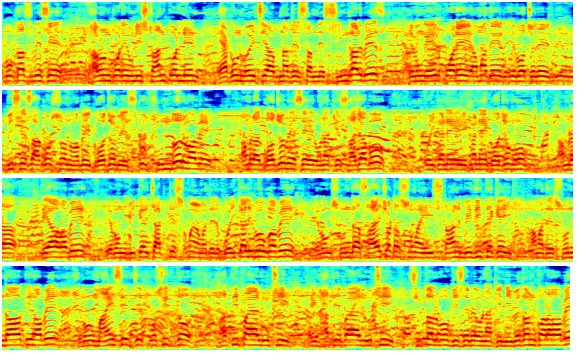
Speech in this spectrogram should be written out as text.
অবকাশ বেশে ধারণ করে উনি স্নান করলেন। এখন হয়েছে আপনাদের সামনে সিঙ্গার বেশ এবং এরপরে আমাদের এবছরের বিশেষ আকর্ষণ হবে গজবেশ। খুব সুন্দরভাবে আমরা গজবেশে ওনাকে সাজাবো। ওইখানে, এখানে গজভোগ আমরা দেওয়া হবে এবং বিকেল চারটের সময় আমাদের বৈকালী ভোগ হবে এবং সন্ধ্যা সাড়ে ছটার সময় এই স্নান বেদি থেকেই আমাদের সন্ধ্যাহতি হবে এবং মাইসের যে প্রসিদ্ধ হাতি পায়া লুচি, এই হাতি পায়া লুচি শীতলভোগ হিসেবে ওনাকে নিবেদন করা হবে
